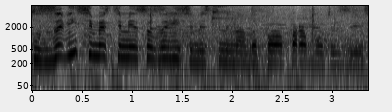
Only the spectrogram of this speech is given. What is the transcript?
С зависимостями и со зависимостями надо поработать здесь.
